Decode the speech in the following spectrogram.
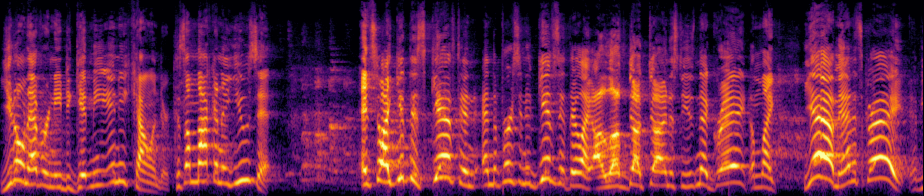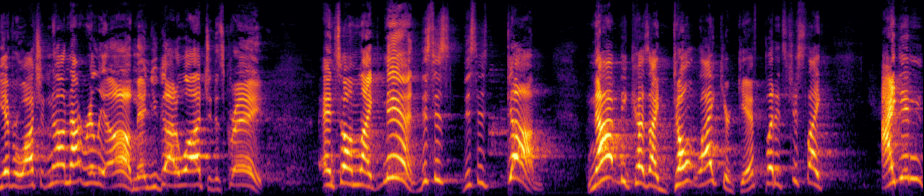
You don't ever need to get me any calendar because I'm not going to use it. And so I get this gift, and, and the person who gives it, they're like, I love Duck Dynasty. Isn't that great? I'm like, yeah, man, it's great. Have you ever watched it? No, not really. Oh, man, you got to watch it. It's great. And so I'm like, man, this is this is dumb. Not because I don't like your gift, but it's just like I didn't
